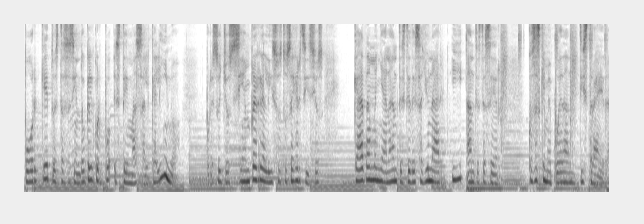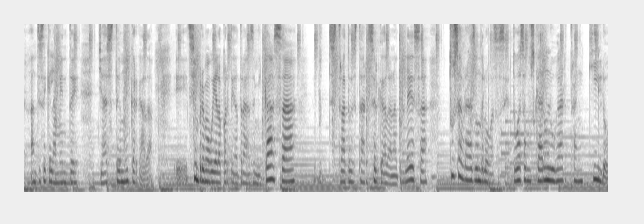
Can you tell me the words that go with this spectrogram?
porque tú estás haciendo que el cuerpo esté más alcalino. Por eso yo siempre realizo estos ejercicios cada mañana antes de desayunar y antes de hacer cosas que me puedan distraer, antes de que la mente ya esté muy cargada. Eh, siempre me voy a la parte de atrás de mi casa, trato de estar cerca de la naturaleza. Tú sabrás dónde lo vas a hacer. Tú vas a buscar un lugar tranquilo.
